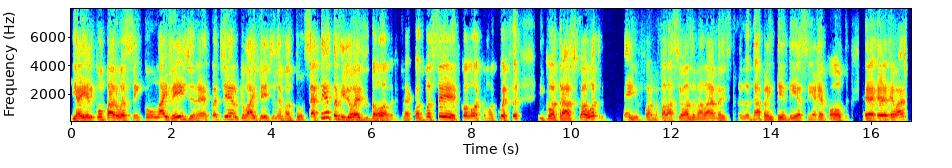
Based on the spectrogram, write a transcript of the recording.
E aí ele comparou assim com o Live Aid, né? Quanto dinheiro que o Live Aid levantou? 70 milhões de dólares. Né? Quando você coloca uma coisa em contraste com a outra, meio forma falaciosa, vai lá, mas dá para entender assim a revolta. É, é, eu acho que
